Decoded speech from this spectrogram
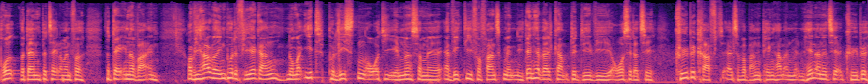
brød, hvordan betaler man for, for dagen og vejen. Og vi har jo været inde på det flere gange. Nummer et på listen over de emner, som øh, er vigtige for franskmændene i den her valgkamp, det er det, vi oversætter til købekraft, altså hvor mange penge har man mellem hænderne til at købe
